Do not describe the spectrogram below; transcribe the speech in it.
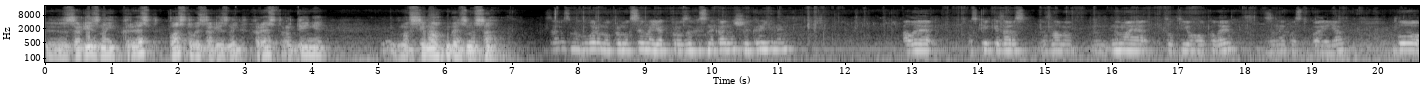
е, залізний хрест, пластовий залізний хрест родині Максима Безнеса. Зараз ми говоримо про Максима як про захисника нашої країни. Але оскільки зараз з нами немає тут його колег, за них виступаю я. Бо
